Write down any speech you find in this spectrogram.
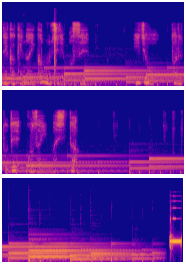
出かけないかもしれません。以上、タルトでございました。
